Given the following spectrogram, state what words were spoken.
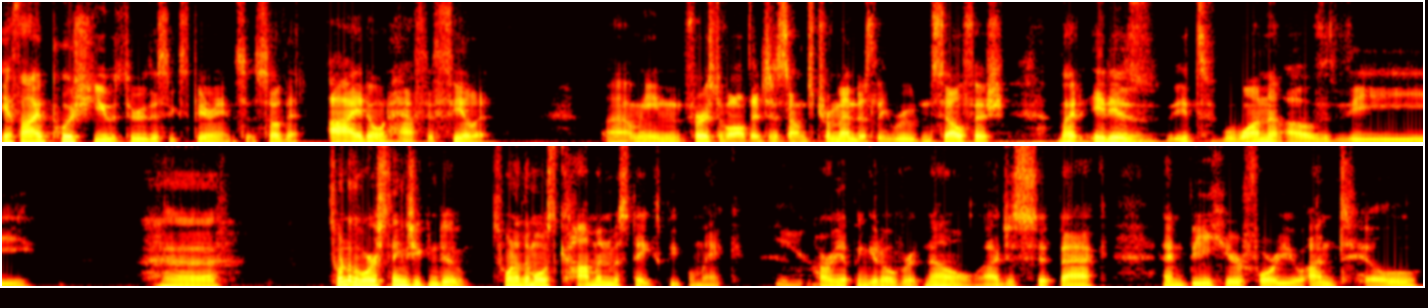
if i push you through this experience so that i don't have to feel it i mean first of all that just sounds tremendously rude and selfish but it is it's one of the uh, it's one of the worst things you can do. It's one of the most common mistakes people make. Yeah. hurry up and get over it. No i just sit back and be here for you until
